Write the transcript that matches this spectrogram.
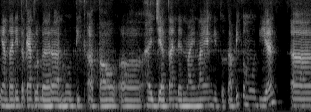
Yang tadi terkait lebaran, mudik atau uh, hajatan dan lain-lain gitu. Tapi kemudian uh,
